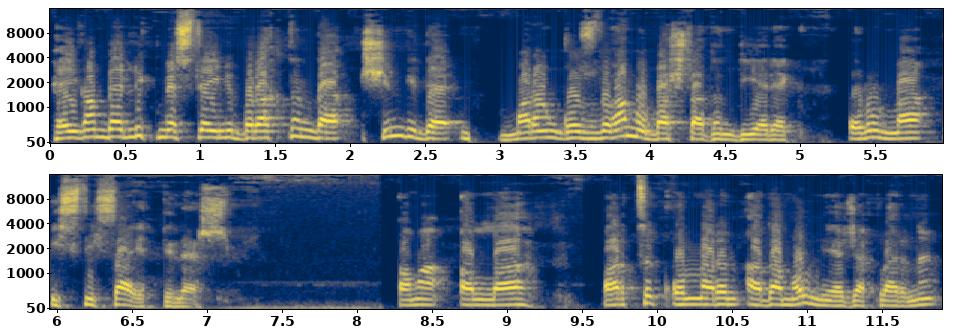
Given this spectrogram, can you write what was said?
Peygamberlik mesleğini bıraktın da şimdi de marangozluğa mı başladın diyerek onunla istihza ettiler. Ama Allah artık onların adam olmayacaklarını,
